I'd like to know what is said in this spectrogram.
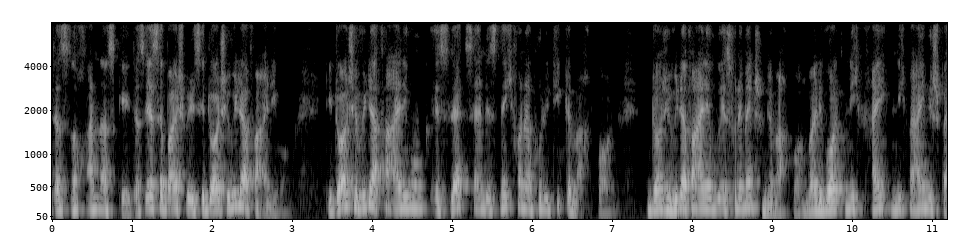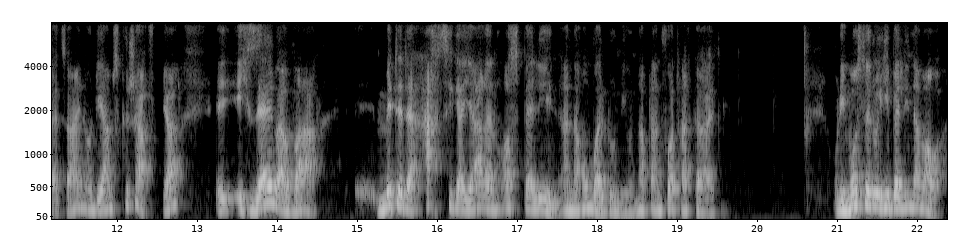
dass es noch anders geht. Das erste Beispiel ist die deutsche Wiedervereinigung. Die deutsche Wiedervereinigung ist letztendlich nicht von der Politik gemacht worden. Die deutsche Wiedervereinigung ist von den Menschen gemacht worden, weil die wollten nicht, nicht mehr eingesperrt sein und die haben es geschafft. Ja? Ich selber war Mitte der 80er Jahre in Ostberlin an der Humboldt-Uni und habe da einen Vortrag gehalten. Und ich musste durch die Berliner Mauer.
